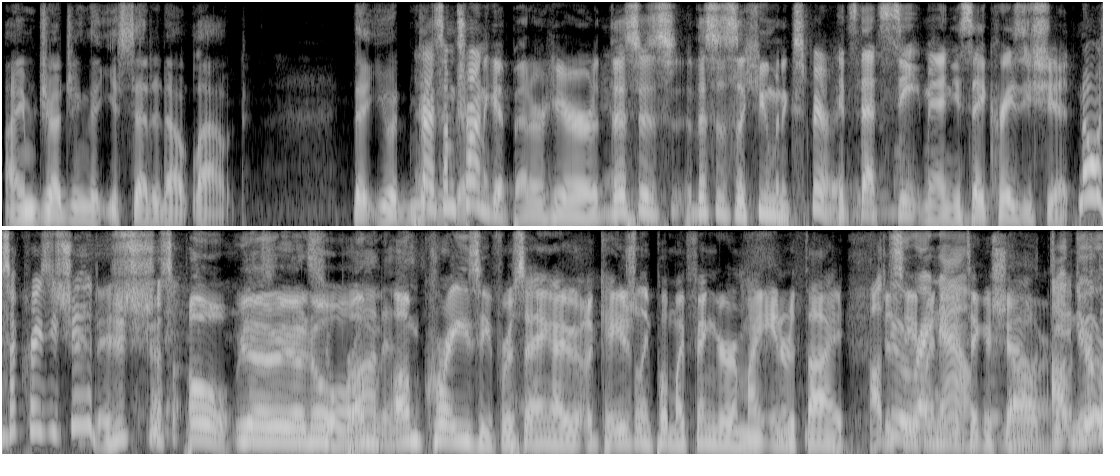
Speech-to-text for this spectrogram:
I am judging that you said it out loud. That you admit. Guys, I'm trying to get better here. This is this is a human experience. it's that seat, man. You say crazy shit. No, it's not crazy shit. It's just, oh, yeah, yeah, it's no. I'm, I'm crazy for saying I occasionally put my finger in my inner thigh I'll to do see it if I right need now. to take a shower. I'll Dan, do you're it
